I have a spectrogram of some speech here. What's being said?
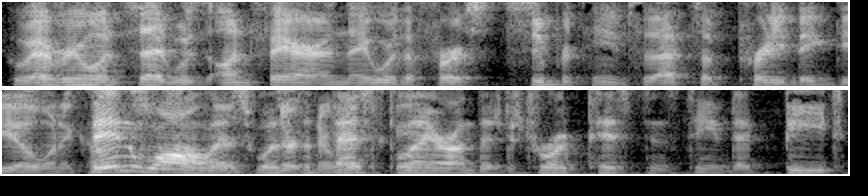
who everyone said was unfair, and they were the first super team. So that's a pretty big deal when it comes. Ben Wallace was Dirk the Nowitzki. best player on the Detroit Pistons team that beat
